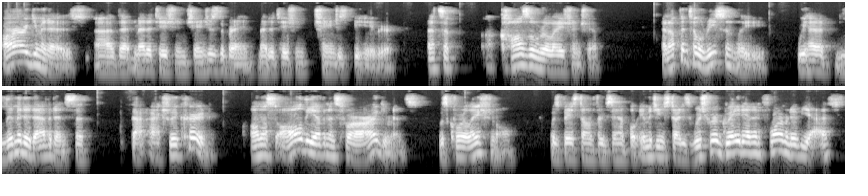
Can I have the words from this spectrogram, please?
Our argument is uh, that meditation changes the brain, meditation changes behavior. That's a, a causal relationship. And up until recently, we had limited evidence that that actually occurred. Almost all the evidence for our arguments was correlational, was based on, for example, imaging studies, which were great and informative, yes,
